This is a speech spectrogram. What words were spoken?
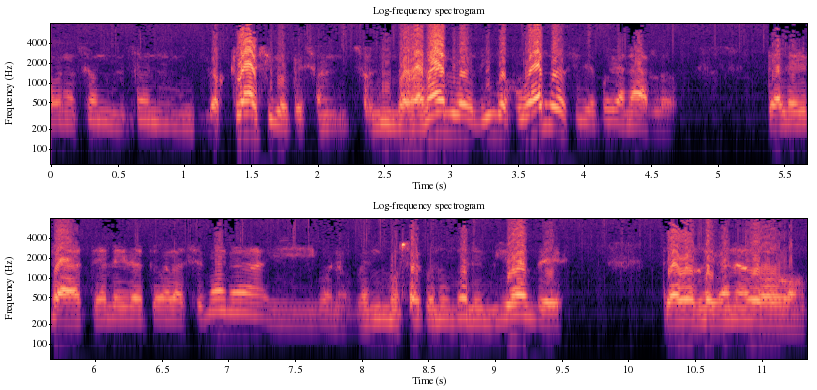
bueno, son, son los clásicos que son, son lindos ganarlos, lindos jugarlos y después ganarlos. Te alegra, te alegra toda la semana y bueno, venimos ya con un buen envión de, de haberle ganado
